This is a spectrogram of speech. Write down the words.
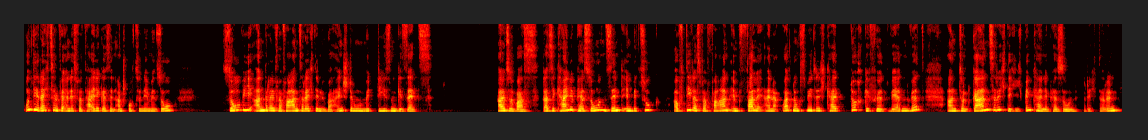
und die Rechtshilfe eines Verteidigers in Anspruch zu nehmen, so sowie andere Verfahrensrechte in Übereinstimmung mit diesem Gesetz. Also was, da Sie keine Person sind in Bezug auf die das Verfahren im Falle einer Ordnungswidrigkeit durchgeführt werden wird, Anton, ganz richtig, ich bin keine Person, Richterin.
